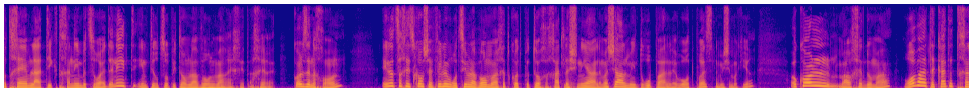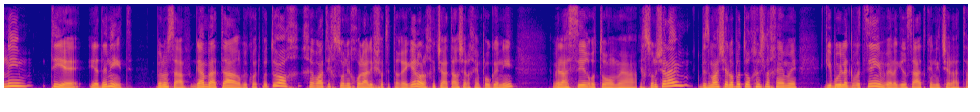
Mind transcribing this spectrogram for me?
אתכם להעתיק תכנים בצורה ידנית, אם תרצו פתאום לעבור למערכת אחרת. כל זה נכון, אם לא צריך לזכור שאפילו אם רוצים לעבור ממערכת קוד פתוח אחת לשנייה, למשל מדרופה לוורדפרס, למי שמכיר, או כל מערכת דומה, רוב העתקת התכנים תהיה ידנית. בנוסף, גם באתר בקוד פתוח, חברת אחסון יכולה לפשוט את הרגל או להחליט שהאתר שלכם פוגעני ולהסיר אותו מהאחסון שלהם, בזמן שלא בטוח שיש לכם אה, גיבוי לקבצים ולגרסה העדכנית של האתר.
